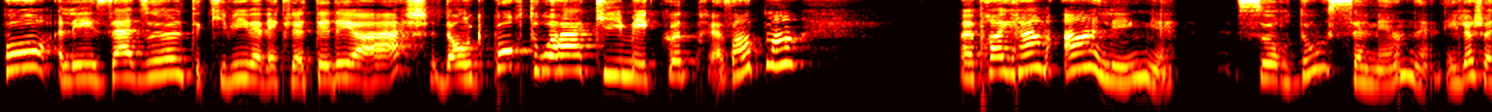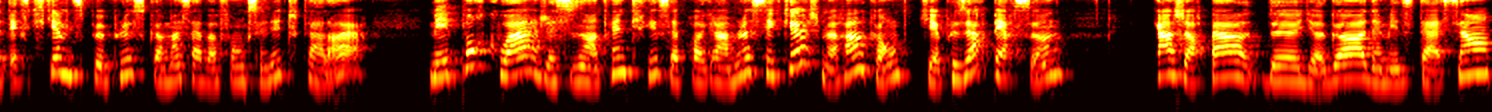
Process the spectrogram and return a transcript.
pour les adultes qui vivent avec le TDAH. Donc, pour toi qui m'écoutes présentement, un programme en ligne sur 12 semaines. Et là, je vais t'expliquer un petit peu plus comment ça va fonctionner tout à l'heure. Mais pourquoi je suis en train de créer ce programme-là? C'est que je me rends compte qu'il y a plusieurs personnes, quand je leur parle de yoga, de méditation,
